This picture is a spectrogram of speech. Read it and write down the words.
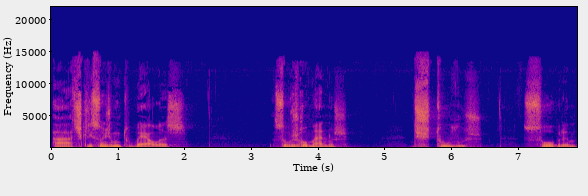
há descrições muito belas sobre os romanos, de estudos sobre uh,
